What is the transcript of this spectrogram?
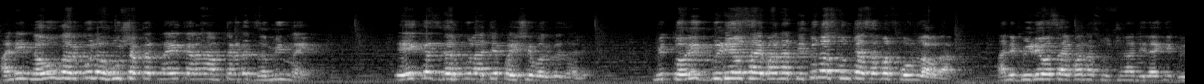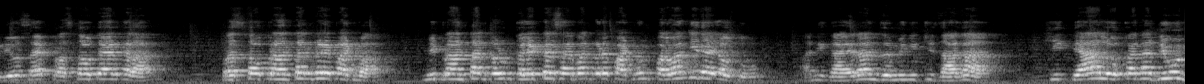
आणि नऊ घरकुलं होऊ शकत नाही कारण आमच्याकडे जमीन नाही. एकच घरकुलाचे पैसे वर्ग झाले. मी त्वरित बीडीओ साहेबांना तिथूनच तुमच्यासमोर फोन लावला आणि बीडीओ साहेबांना सूचना दिल्या की बीडीओ साहेब प्रस्ताव तयार करा. प्रस्ताव प्रांतांकडे पाठवा. मी प्रांतांकडून कलेक्टर साहेबांकडे पाठवून परवानगी द्यायला होतो. आणि गायरान जमिनीची जागा ही त्या लोकांना देऊन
